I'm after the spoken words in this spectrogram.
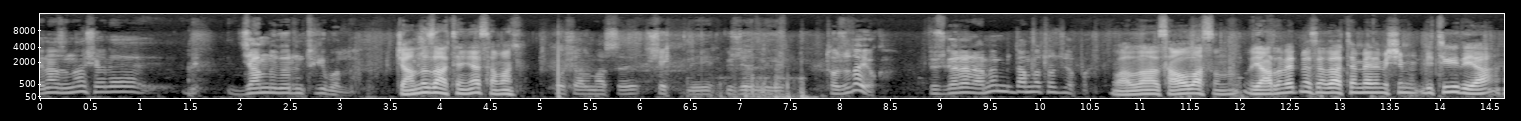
en azından şöyle canlı görüntü gibi oldu. Canlı zaten ya saman. Boşalması, şekli, güzelliği, tozu da yok. Rüzgara rağmen bir damla toz yok bak. Vallahi sağ olasın. Yardım etmesen zaten benim işim bitigiydi ya.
